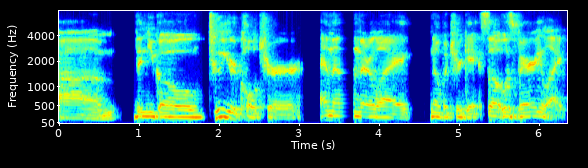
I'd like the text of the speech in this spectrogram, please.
Um, then you go to your culture and then they're like, no, but you're gay. So it was very like,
